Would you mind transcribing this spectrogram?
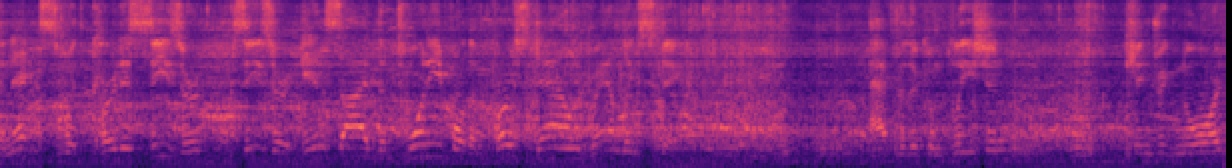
connects with Curtis Ceasar. Ceasar inside the 20 for the first down, Grambling State. After the completion, Kendrick Nord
